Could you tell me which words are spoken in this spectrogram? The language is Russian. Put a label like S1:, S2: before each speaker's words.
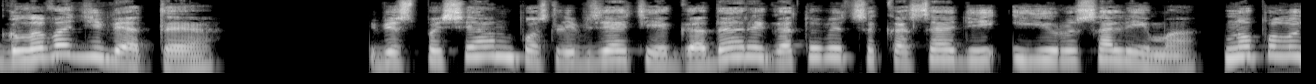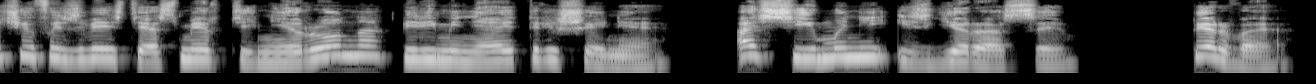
S1: Глава девятая. Веспасиан после взятия Гадары готовится к осаде Иерусалима, но, получив известие о смерти Нерона, переменяет решение. О Симоне из Герасы. Первое.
